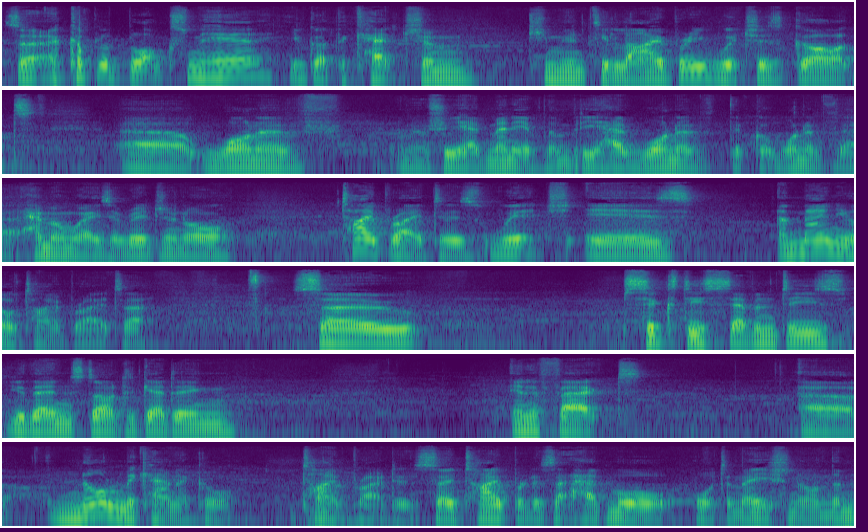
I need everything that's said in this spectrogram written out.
So, a couple of blocks from here, you've got the Ketchum Community Library, which has got uh, one of, I'm sure he had many of them, but he had one of, they've got one of uh, Hemingway's original typewriters, which is a manual typewriter. So, 60s, 70s, you then started getting, in effect, uh, non mechanical typewriters. So typewriters that had more automation on them.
